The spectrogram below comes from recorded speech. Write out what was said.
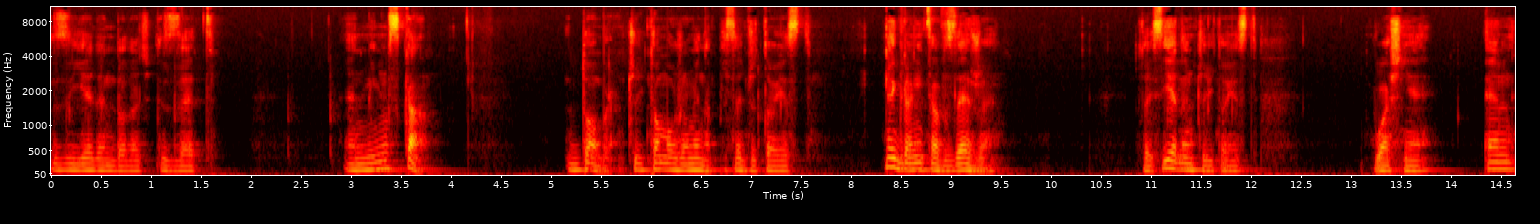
z 1 dodać z n minus k. Dobra, czyli to możemy napisać, że to jest granica w zerze. To jest 1, czyli to jest właśnie n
